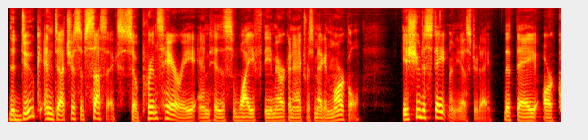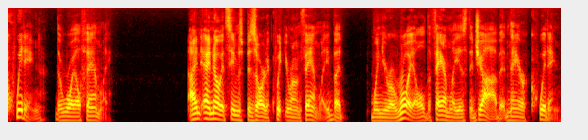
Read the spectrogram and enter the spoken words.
The Duke and Duchess of Sussex, so Prince Harry and his wife, the American actress Meghan Markle, issued a statement yesterday that they are quitting the royal family. I, I, know it seems bizarre to quit your own family, but when you're a royal, the family is the job, and they are quitting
